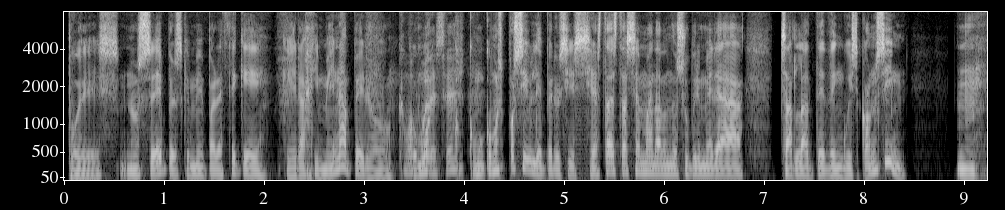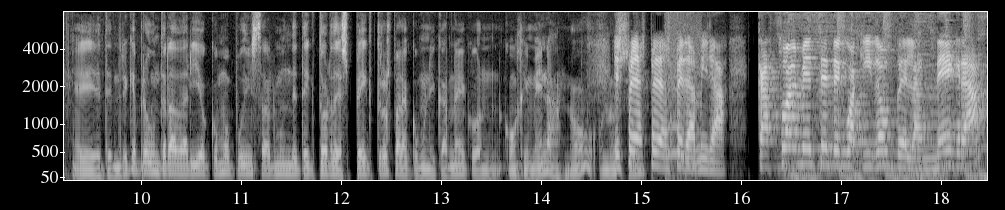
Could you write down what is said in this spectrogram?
Pues no sé, pero es que me parece que, que era Jimena, pero ¿Cómo puede ser? ¿cómo, cómo es posible? Pero si, si ha estado esta semana dando su primera charla TED en Wisconsin. Mm, eh, tendré que preguntar a Darío cómo pude instalarme un detector de espectros para comunicarme con, con Jimena, ¿no? No espera, sé. espera, espera, mira. Casualmente tengo aquí dos velas negras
